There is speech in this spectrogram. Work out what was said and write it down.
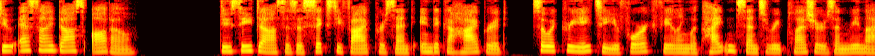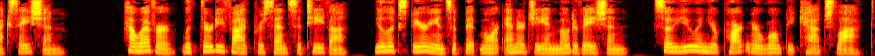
Do-Si-Dos Auto. Do-Si-Dos is a 65% indica hybrid, so it creates a euphoric feeling with heightened sensory pleasures and relaxation. However, with 35% sativa, you'll experience a bit more energy and motivation, so you and your partner won't be couch locked.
